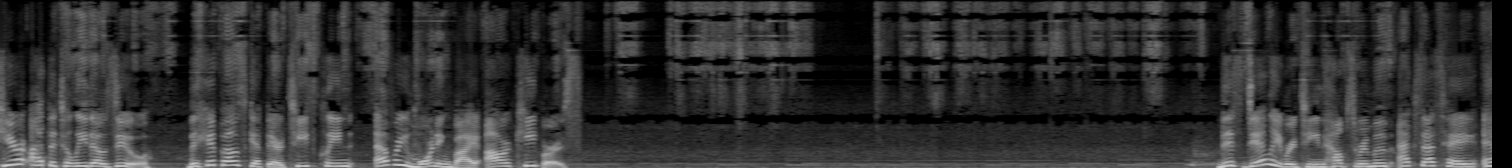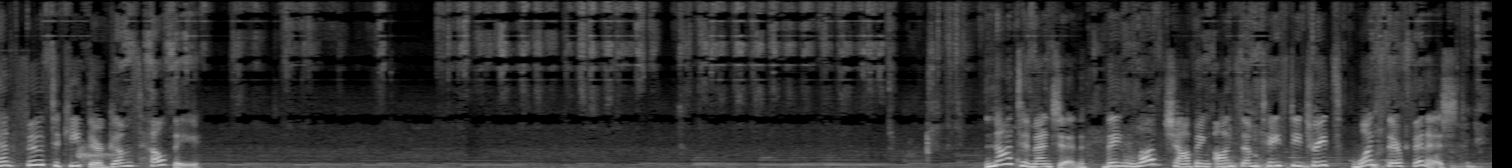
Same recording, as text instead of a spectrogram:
Here at the Toledo Zoo, the hippos get their teeth cleaned every morning by our keepers. This daily routine helps remove excess hay and food to keep their gums healthy. Not to mention, they love chomping on some tasty treats once they're finished.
